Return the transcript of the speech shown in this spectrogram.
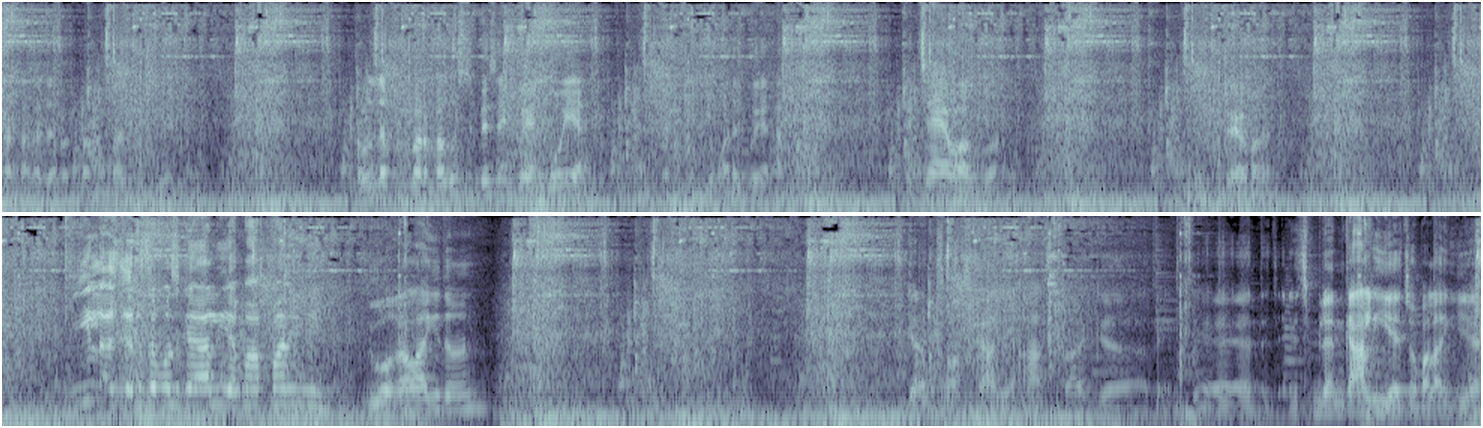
tanda-tanda dapat barang bagus ya. Kalau dapat barang bagus biasanya goyang-goyang. Ya. ini belum ada goyangan mau. Kecewa gue. Kaya banget. Gila gak ada sama sekali apa-apa ini. Dua kali lagi teman. Gak ada sama sekali. Astaga, tencent. Ini sembilan kali ya, coba lagi ya.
